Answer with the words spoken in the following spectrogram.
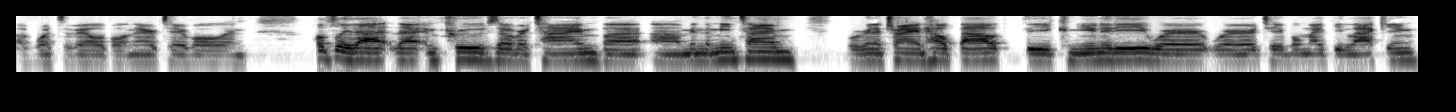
of what's available in Airtable, and hopefully that that improves over time. But um, in the meantime, we're going to try and help out the community where where Airtable might be lacking.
